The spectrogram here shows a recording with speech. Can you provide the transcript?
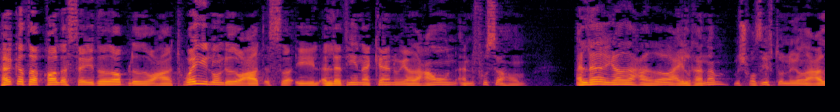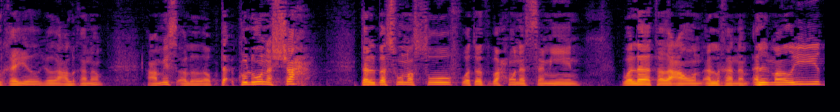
هكذا قال السيد الرب للرعاة ويل لرعاة إسرائيل الذين كانوا يرعون أنفسهم. ألا يرعى راعي الغنم؟ مش وظيفته أنه يرعى الغير يرعى الغنم؟ عم يسأل الرب تأكلون الشحم؟ تلبسون الصوف وتذبحون السمين؟ ولا ترعون الغنم. المريض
